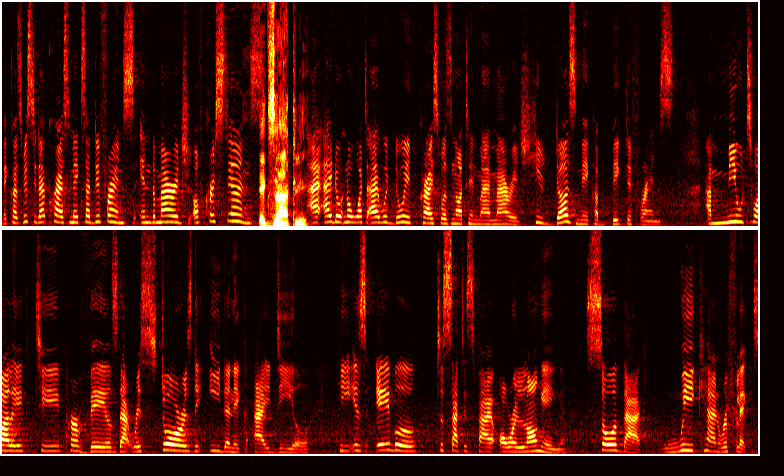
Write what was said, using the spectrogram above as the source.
Because we see that Christ makes a difference in the marriage of Christians. Exactly. I, I don't know what I would do if Christ was not in my marriage. He does make a big difference. A mutuality prevails that restores the Edenic ideal. He is able to satisfy our longing so that we can reflect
